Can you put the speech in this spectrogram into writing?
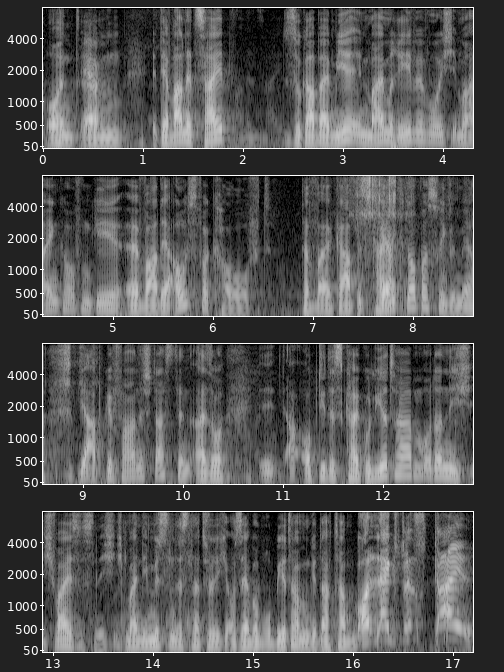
Und Ja. ähm, der war eine Zeit, sogar bei mir in meinem Rewe, wo ich immer einkaufen gehe, äh, war der ausverkauft. Da war, gab es keine Ja. Knoppersriegel mehr. Wie abgefahren ist das denn? Also, äh, ob die das kalkuliert haben oder nicht, ich weiß es nicht. Ich meine, die müssen das natürlich auch selber probiert haben und gedacht haben, boah, Lex, das ist geil!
